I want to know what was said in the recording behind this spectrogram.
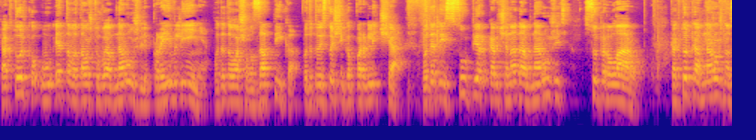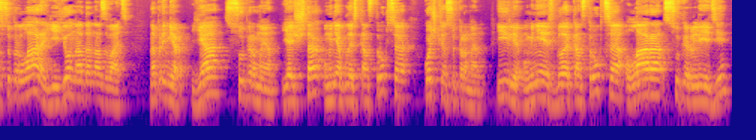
Как только у этого того, что вы обнаружили проявление вот этого вашего затыка, вот этого источника паралича, вот этой супер, короче, надо обнаружить супер Лару. Как только обнаружена супер Лара, ее надо назвать. Например, я Супермен. Я считаю, у меня голове есть конструкция Кочкин Супермен. Или у меня есть голове конструкция Лара Суперледи,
